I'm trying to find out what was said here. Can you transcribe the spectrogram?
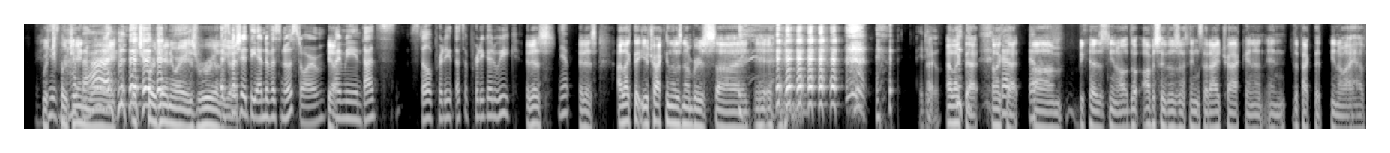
which for January, which for January is really especially good. at the end of a snowstorm. Yeah. I mean, that's still pretty. That's a pretty good week. It is. Yep. It is. I like that you're tracking those numbers. Uh, I do. I like that. I like Yeah, that. yeah. Um, because you know, th- obviously, those are things that I track, and and the fact that you know I have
